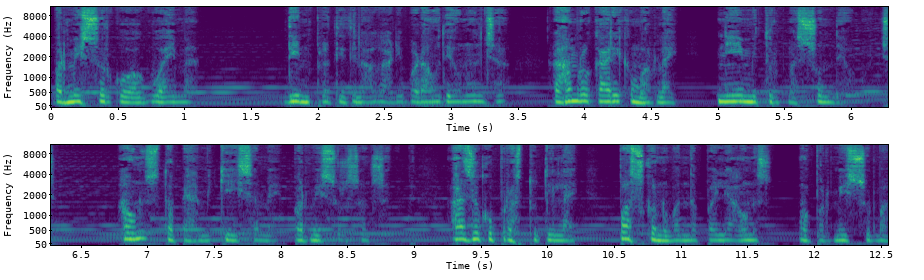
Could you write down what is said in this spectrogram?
परमेश्वरको अगुवाईमा दिन प्रतिदिन अगाडि बढाउँदै हुनुहुन्छ र हाम्रो कार्यक्रमहरूलाई नियमित रूपमा सुन्दै हुनुहुन्छ। आउनुहोस् तपाईँ हामी केही समय परमेश्वर सँगसँगै आजको प्रस्तुतिलाई पस गर्नुभन्दा पहिले आउनुहोस् म परमेश्वरमा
